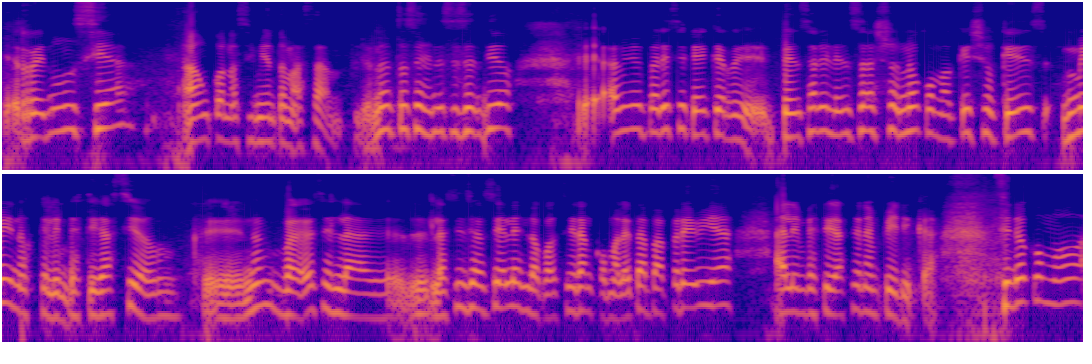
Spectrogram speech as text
renuncia a un conocimiento más amplio. ¿no? Entonces, en ese sentido, eh, a mí me parece que hay que pensar el ensayo no como aquello que es menos que la investigación. Que, A veces las ciencias sociales lo consideran como la etapa previa a la investigación empírica, sino como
